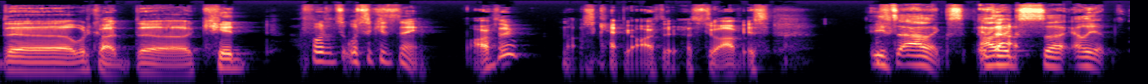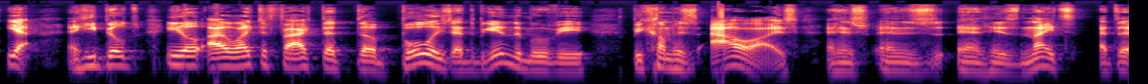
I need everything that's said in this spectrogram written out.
the what do you call it the kid what's, what's the kid's name arthur no it can't be arthur that's too obvious It's Alex. It's Alex uh, Elliot. yeah, and he built. You know, I like the fact that the bullies at the beginning of the movie become his allies and his and his and his knights at the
